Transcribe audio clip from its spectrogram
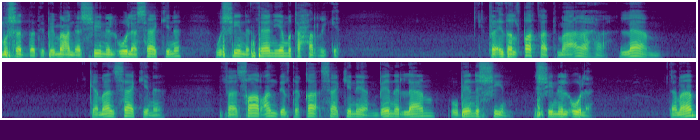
مشددة بمعنى الشين الأولى ساكنة والشين الثانية متحركة. فإذا التقت معاها لام كمان ساكنة فصار عندي التقاء ساكنين بين اللام وبين الشين الشين الأولى. تمام؟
